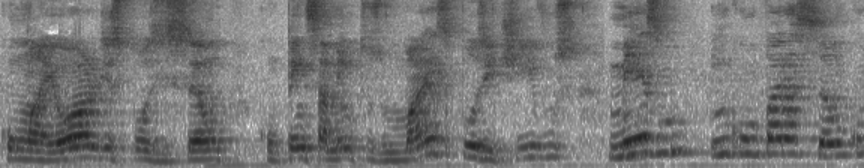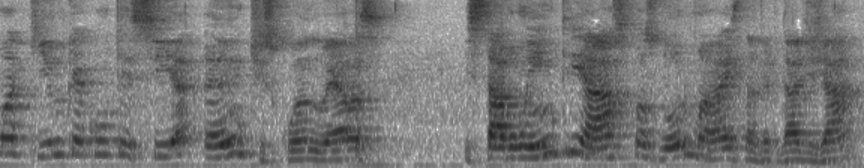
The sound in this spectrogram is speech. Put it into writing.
com maior disposição, com pensamentos mais positivos, mesmo em comparação com aquilo que acontecia antes, quando elas estavam entre aspas normais, na verdade já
